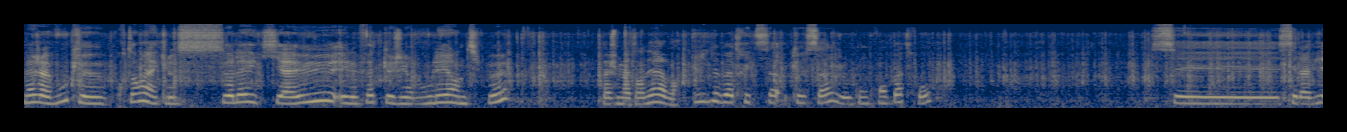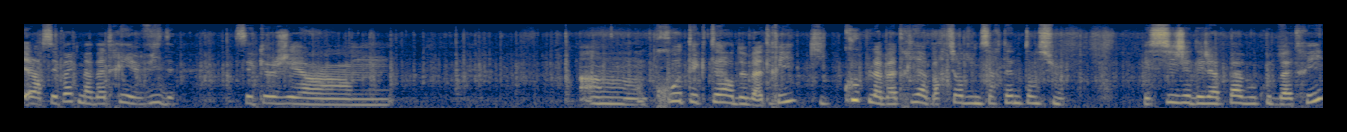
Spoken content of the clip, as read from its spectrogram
Là, j'avoue que pourtant, avec le soleil qu'il y a eu et le fait que j'ai roulé un petit peu, bah, je m'attendais à avoir plus de batterie que ça. Je comprends pas trop. C'est c'est la vie. Alors, c'est pas que ma batterie est vide, c'est que j'ai un un protecteur de batterie qui coupe la batterie à partir d'une certaine tension. Et si j'ai déjà pas beaucoup de batterie,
